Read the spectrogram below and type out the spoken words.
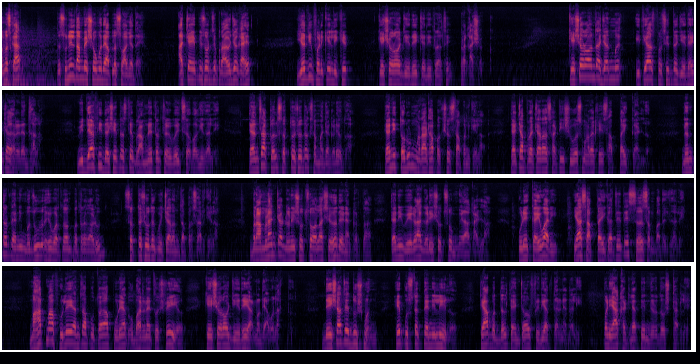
नमस्कार. द सुनील तांबे शोमध्ये आपलं स्वागत आहे. आजच्या एपिसोडचे प्रायोजक आहेत यदी फडके लिखित केशवराव जेधे चरित्राचे प्रकाशक. केशवरावांचा जन्म इतिहास प्रसिद्ध जेध्यांच्या घराण्यात झाला. विद्यार्थी दशेतच ते ब्राह्मणेतर चळवळीत सहभागी झाले. त्यांचा कल सत्यशोधक समाजाकडे होता. त्यांनी तरुण मराठा पक्ष स्थापन केला. त्याच्या प्रचारासाठी शिवस्मारक हे साप्ताहिक काढलं. नंतर त्यांनी मजूर हे वर्तमानपत्र काढून सत्यशोधक विचारांचा प्रसार केला. ब्राह्मणांच्या गणेशोत्सवाला शह देण्याकरता त्यांनी वेगळा गणेशोत्सव मेळा काढला. पुढे कैवारी या साप्ताहिकाचे ते सहसंपादक झाले. महात्मा फुले यांचा पुतळा पुण्यात उभारण्याचं श्रेय केशवराव जेधे यांना द्यावं लागतं. देशाचे दुश्मन हे पुस्तक त्यांनी लिहिलं त्याबद्दल त्यांच्यावर फिर्याद करण्यात आली. पण या खटल्यात ते निर्दोष ठरले.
